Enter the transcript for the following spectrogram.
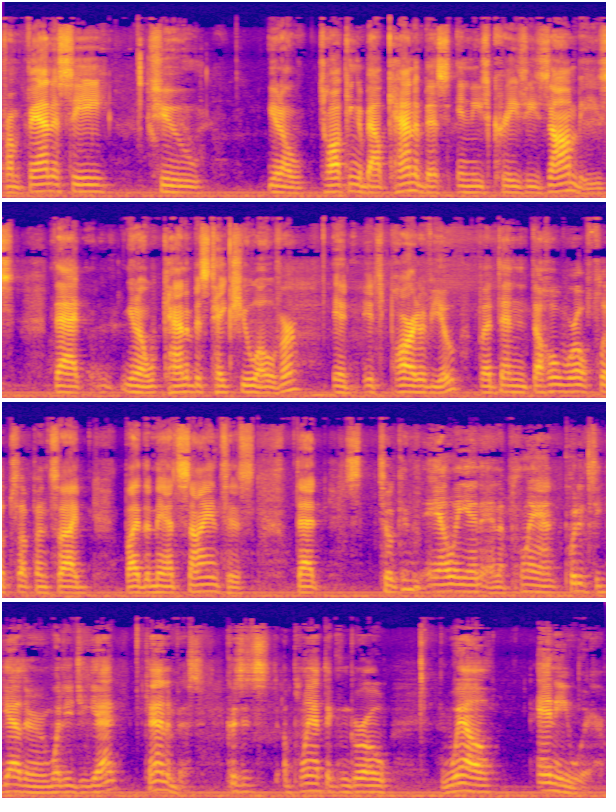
from fantasy to you know talking about cannabis in these crazy zombies that you know cannabis takes you over it, it's part of you but then the whole world flips up inside by the mad scientist that took an alien and a plant put it together and what did you get cannabis because it's a plant that can grow well anywhere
